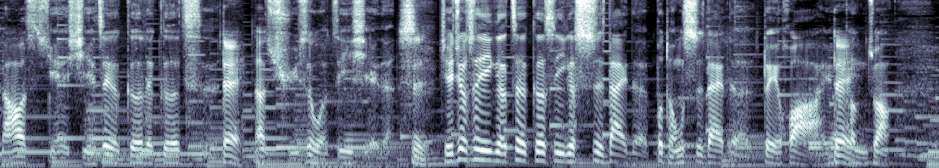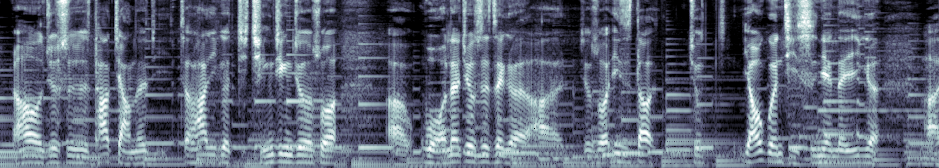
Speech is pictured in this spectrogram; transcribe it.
然后写写这个歌的歌词，对。那曲是我自己写的。是。其实就是一个，这个歌是一个世代的不同世代的对话还有碰撞，然后就是他讲的，叫他一个情境就是说，呃，我呢就是这个啊、就是说一直到就摇滚几十年的一个啊、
